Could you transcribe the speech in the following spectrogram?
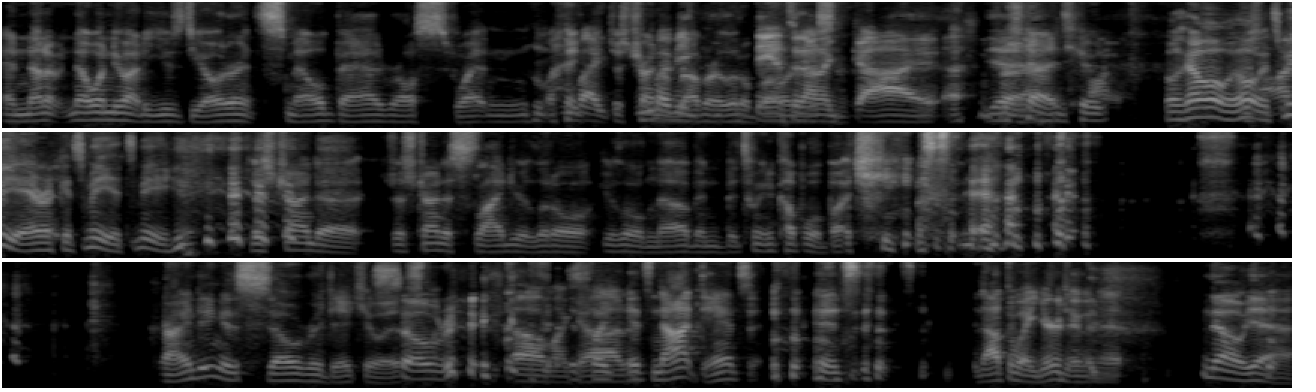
and none of no one knew how to use deodorant. Smelled bad. We're all sweating, like might- just trying to rub our little dancing on a guy. Uh, yeah. dude. Like, oh, oh, it's me, Eric. It's me. It's me. just trying to just trying to slide your little your little nub in between a couple of butt cheeks. Yeah. Grinding is so ridiculous. so ridiculous. Oh my it's god. like it's not dancing. it's, it's Not the way you're doing it. No, yeah.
